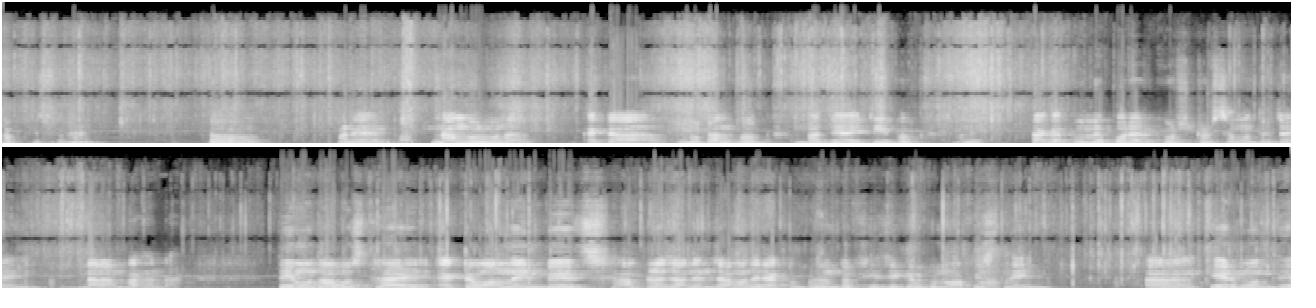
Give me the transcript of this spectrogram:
সবকিছু হ্যাঁ? তো মানে নাম বলব না একটা লোকাল হোক বা যে আইটি হোক মানে টাকা তুললে পরে আর কোর্স টোর্সের মধ্যে যায়নি, নানান বাহানা। তো এই মতো অবস্থায় একটা অনলাইন বেজ আপনারা জানেন যে আমাদের এখন পর্যন্ত ফিজিক্যাল কোনো অফিস নেই। এর মধ্যে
